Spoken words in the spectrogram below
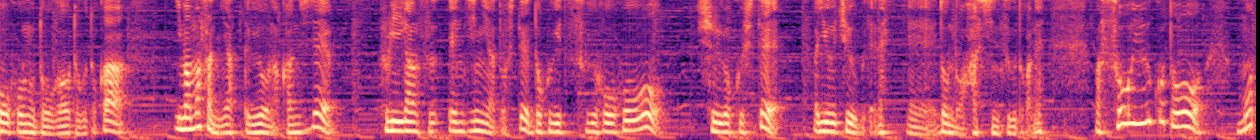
方法の動画を撮るとか、今まさにやってるような感じで、フリーランスエンジニアとして独立する方法を収録して、YouTube でね、えー、どんどん発信するとかね、まあ、そういうことをもっ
